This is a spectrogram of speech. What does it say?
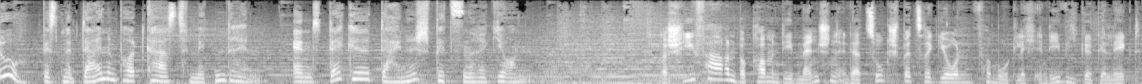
du bist mit deinem Podcast mittendrin. Entdecke deine Spitzenregion. Das Skifahren bekommen die Menschen in der Zugspitzregion vermutlich in die Wiege gelegt.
